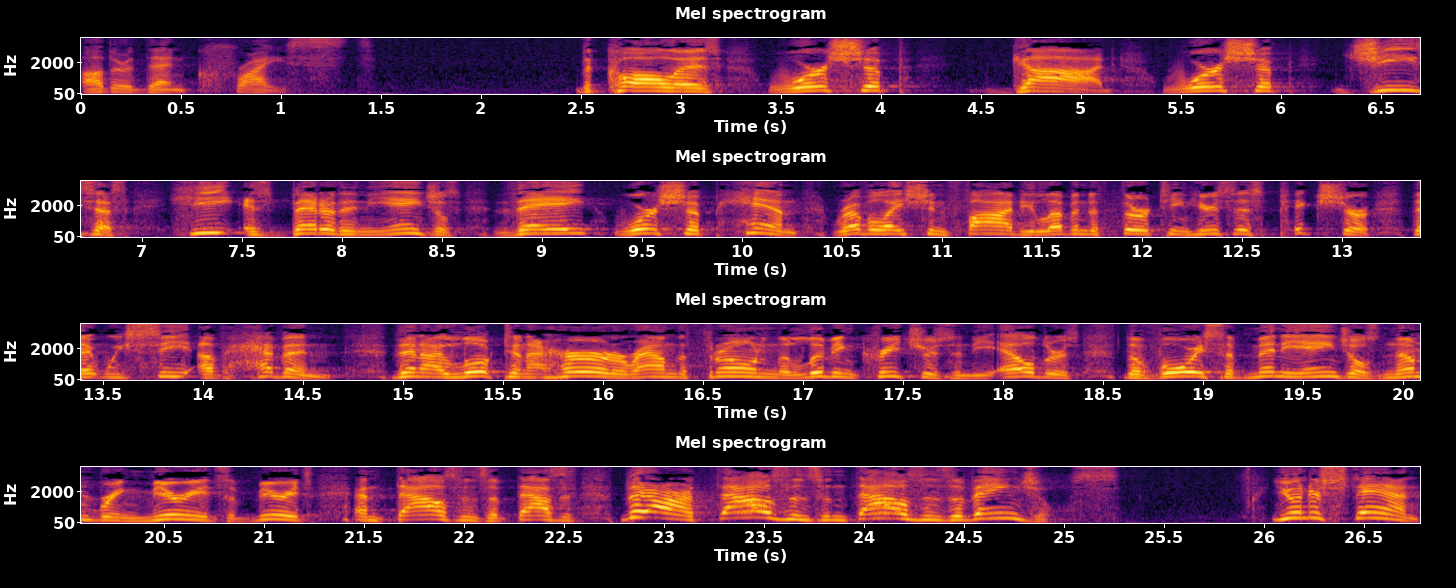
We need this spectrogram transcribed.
other than Christ. The call is worship God, worship Jesus. He is better than the angels. They worship Him. Revelation 5, 11 to 13. Here's this picture that we see of heaven. Then I looked and I heard around the throne and the living creatures and the elders the voice of many angels numbering myriads of myriads and thousands of thousands. There are thousands and thousands of angels. You understand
